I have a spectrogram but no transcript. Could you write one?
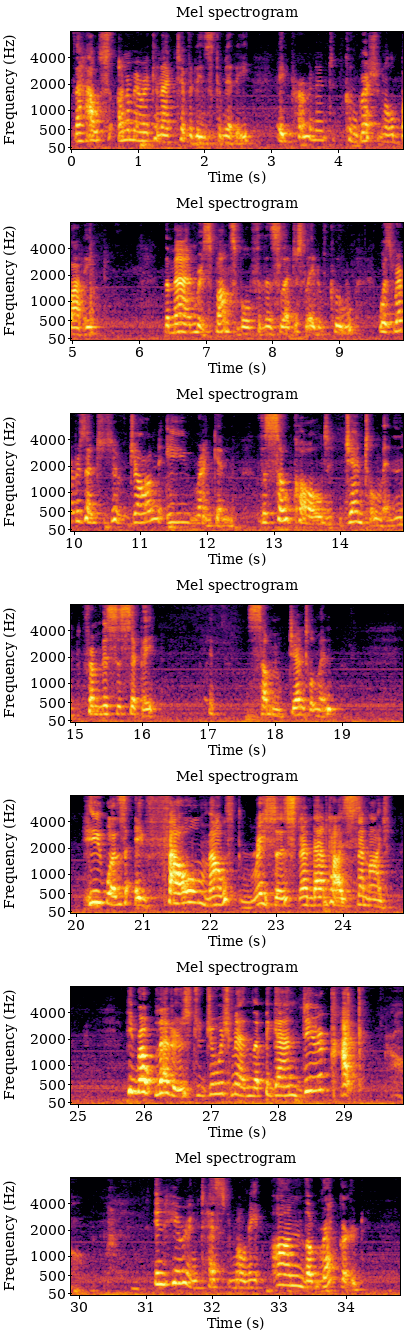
the House Un American Activities Committee, a permanent congressional body. The man responsible for this legislative coup was Representative John E. Rankin, the so called gentleman from Mississippi. Some gentleman he was a foul mouthed racist and anti Semite. He wrote letters to Jewish men that began Dear Kike. In hearing testimony on the record,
